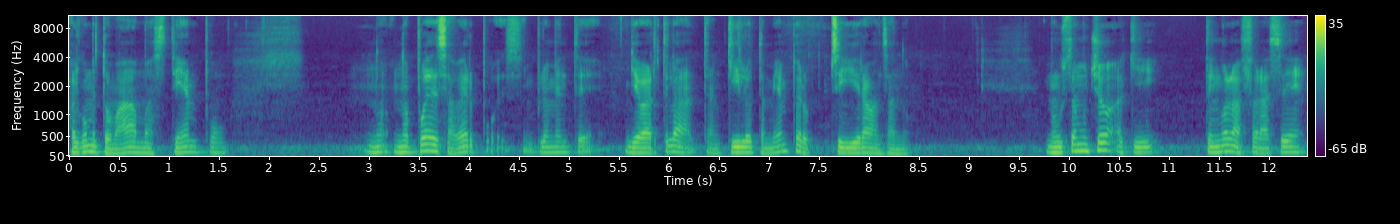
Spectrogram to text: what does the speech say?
algo me tomaba más tiempo. No, no puedes saber, pues simplemente llevártela tranquilo también, pero seguir avanzando. Me gusta mucho aquí, tengo la frase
